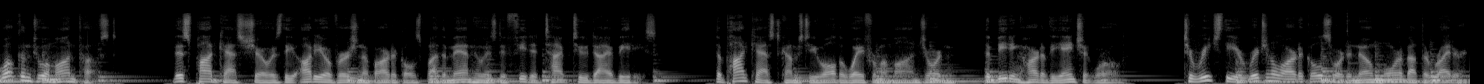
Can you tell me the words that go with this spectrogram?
Welcome to Amon Post. This podcast show is the audio version of articles by the man who has defeated type 2 diabetes. The podcast comes to you all the way from Amman, Jordan, the beating heart of the ancient world. To reach the original articles or to know more about the writer,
